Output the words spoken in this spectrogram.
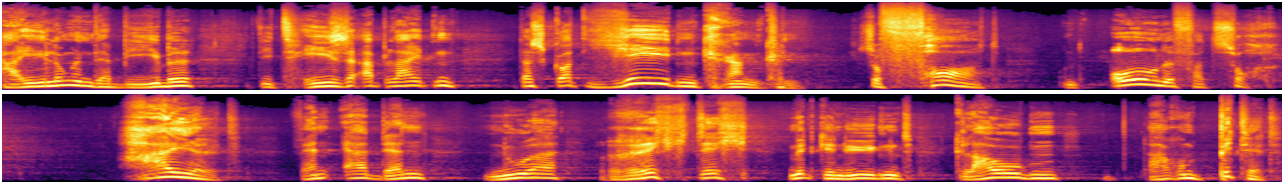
Heilungen der Bibel die These ableiten, dass Gott jeden Kranken sofort und ohne Verzug heilt, wenn er denn nur richtig mit genügend Glauben darum bittet.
